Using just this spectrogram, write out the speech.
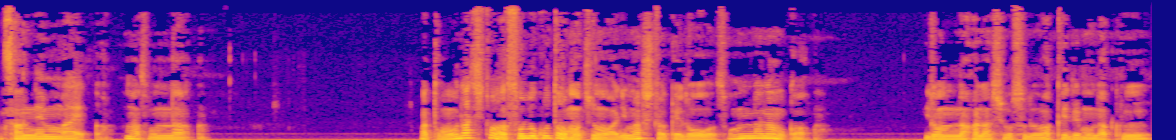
あ、3年前か。まあそんな、まあ友達と遊ぶことはもちろんありましたけど、そんななんか、いろんな話をするわけでもなく、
